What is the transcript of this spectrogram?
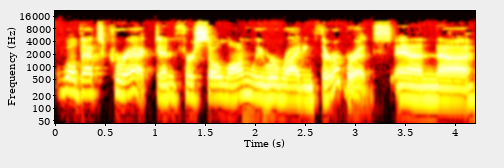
Well, that's correct. And for so long, we were riding thoroughbreds, and uh,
